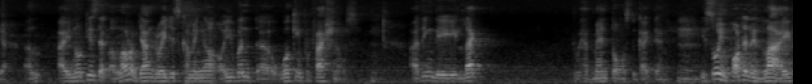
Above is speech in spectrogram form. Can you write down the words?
Yeah. Uh, I noticed that a lot of young graduates coming out or even uh, working professionals, I think they lack to have mentors to guide them. It's so important in life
